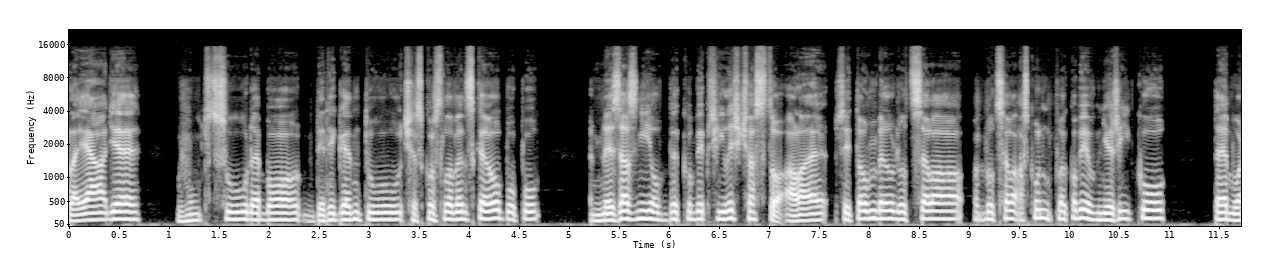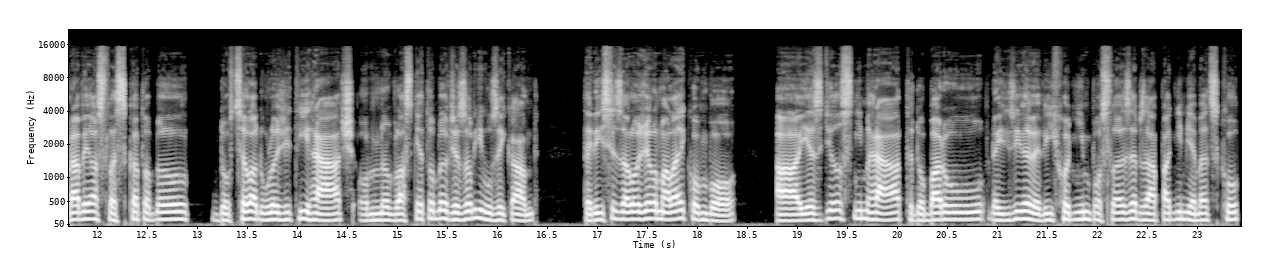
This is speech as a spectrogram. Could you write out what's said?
plejádě vůdců nebo dirigentů československého popu nezazní příliš často, ale přitom byl docela, docela aspoň v měřítku té Moravy a Slezska to byl docela důležitý hráč. On vlastně to byl jazzový muzikant, který si založil malé kombo a jezdil s ním hrát do barů nejdříve ve východním, posléze v západním Německu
